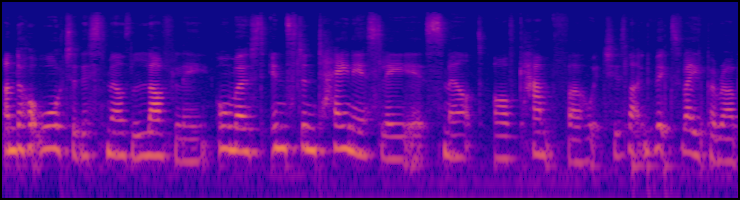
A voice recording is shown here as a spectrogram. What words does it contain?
Under hot water this smells lovely. Almost instantaneously it smelt of camphor, which is like Vicks VapoRub.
